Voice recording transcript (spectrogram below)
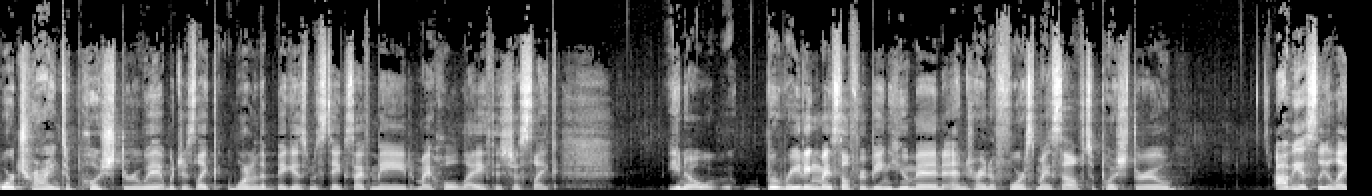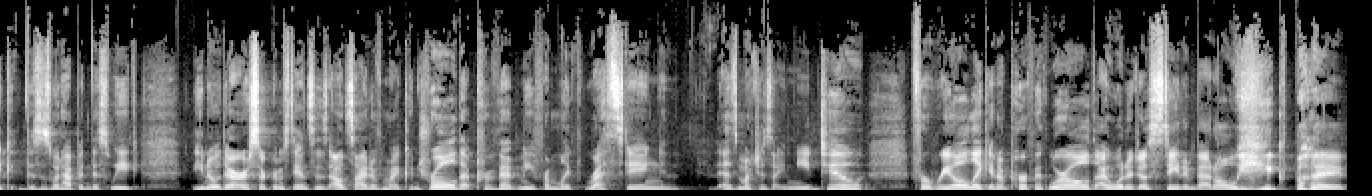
or trying to push through it which is like one of the biggest mistakes I've made my whole life is just like you know berating myself for being human and trying to force myself to push through. Obviously like this is what happened this week. You know there are circumstances outside of my control that prevent me from like resting as much as i need to. For real like in a perfect world i would have just stayed in bed all week but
